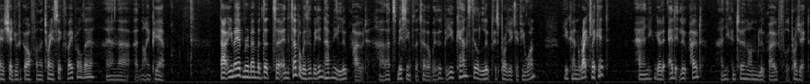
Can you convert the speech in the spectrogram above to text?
It's scheduled to go off on the 26th of April there, and uh, at 9pm. Now you may have remembered that uh, in the Turbo Wizard we didn't have any loop mode. Uh, that's missing for the Turbo Wizard, but you can still loop this project if you want. You can right click it, and you can go to edit loop mode and you can turn on loop mode for the project.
